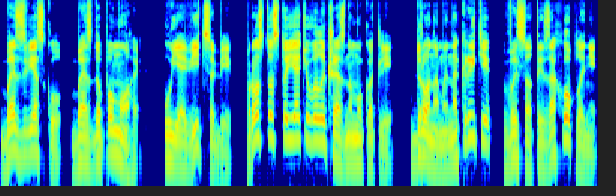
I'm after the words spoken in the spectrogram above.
без зв'язку, без допомоги. Уявіть собі, просто стоять у величезному котлі, дронами накриті, висоти захоплені,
